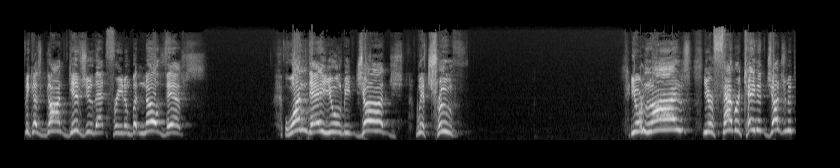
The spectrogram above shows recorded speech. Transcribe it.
because God gives you that freedom. But know this. One day you will be judged with truth. Your lies, your fabricated judgments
